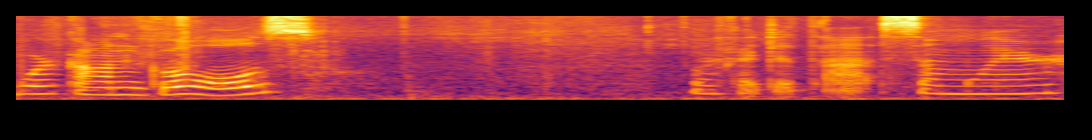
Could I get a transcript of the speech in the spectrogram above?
work on goals. What if I did that somewhere?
